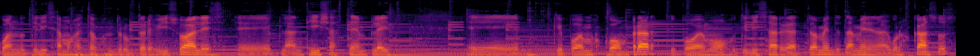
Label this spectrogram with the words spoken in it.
cuando utilizamos estos constructores visuales, eh, plantillas, templates eh, que podemos comprar, que podemos utilizar gratuitamente también en algunos casos.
